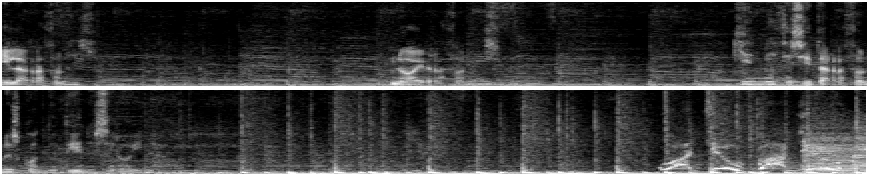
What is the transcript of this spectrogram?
¿Y las razones? No hay razones. ¿Quién necesita razones cuando tienes heroína? What you fuck you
